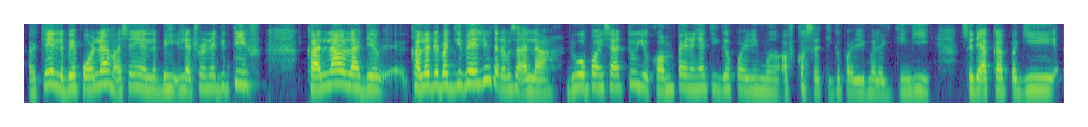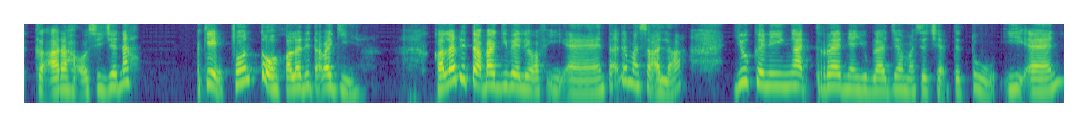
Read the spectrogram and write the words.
Okay, lebih polar maksudnya lebih elektronegatif. Kalau lah dia, kalau dia bagi value tak ada masalah. 2.1 you compare dengan 3.5. Of course lah 3.5 lagi tinggi. So dia akan pergi ke arah oksigen lah. Okay, contoh kalau dia tak bagi. Kalau dia tak bagi value of EN, tak ada masalah. You kena ingat trend yang you belajar masa chapter 2. EN,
